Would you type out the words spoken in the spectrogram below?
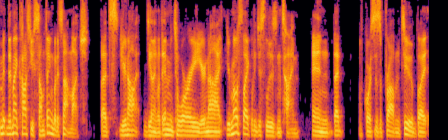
they might cost you something, but it's not much. That's you're not dealing with inventory. You're not. You're most likely just losing time, and that of course is a problem too. But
